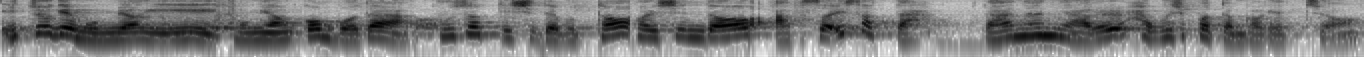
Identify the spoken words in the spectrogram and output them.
이쪽의 문명이 동양권보다 구석기 시대부터 훨씬 더 앞서 있었다 라는 말을 하고 싶었던 거겠죠.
